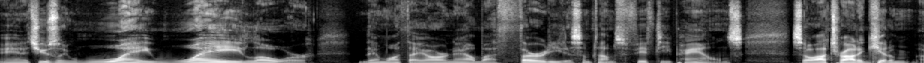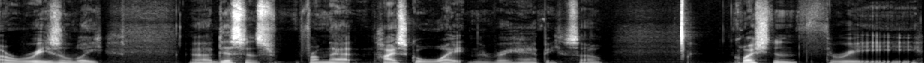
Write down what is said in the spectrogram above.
And it's usually way, way lower than what they are now by 30 to sometimes 50 pounds. So I try to get them a reasonably uh, distance from that high school weight, and they're very happy. So, question three.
